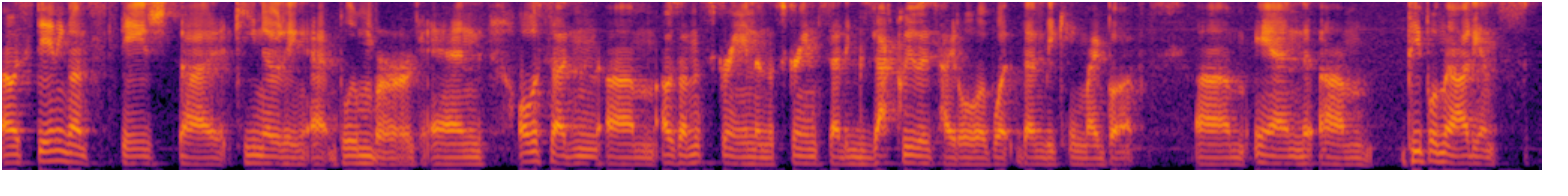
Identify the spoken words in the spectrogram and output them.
I was standing on stage uh, keynoting at Bloomberg, and all of a sudden um, I was on the screen, and the screen said exactly the title of what then became my book. Um, and um, people in the audience,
